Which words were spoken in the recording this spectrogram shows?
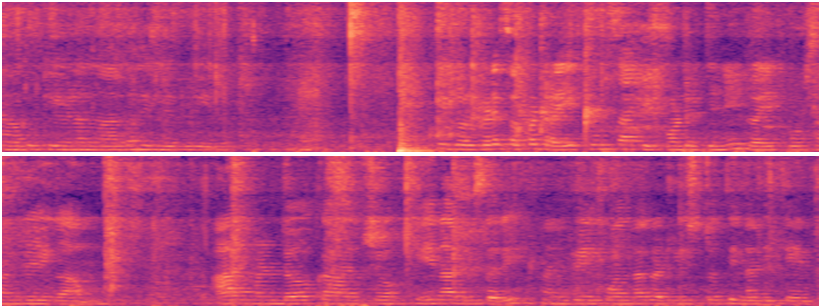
ಯಾವುದು ಕೇಳಲ್ಲ ಅಲ್ಲ ಇಲ್ಲಿರಲಿ ಇದು. ಇದರೊಳಗಡೆ ಸ್ವಲ್ಪ ಡ್ರೈ ಫ್ರೂಟ್ಸ್ ಹಾಕಿ ಇಟ್ಕೊಂಡಿರ್ತೀನಿ. ಡ್ರೈ ಫ್ರೂಟ್ಸ್ ಅಂದರೆ ಈಗ ಆಲ್ಮಂಡ್ ಕಾಜು, ಏನಾದರೂ ಸರಿ. ನನಗೆ ಬೇಕು ಅಂದಾಗ ಅಟ್ಲೀಸ್ಟ್ ತಿನ್ನೋದಕ್ಕೆ ಅಂತ.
